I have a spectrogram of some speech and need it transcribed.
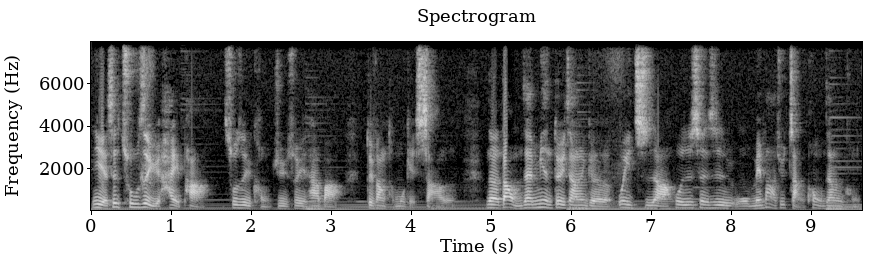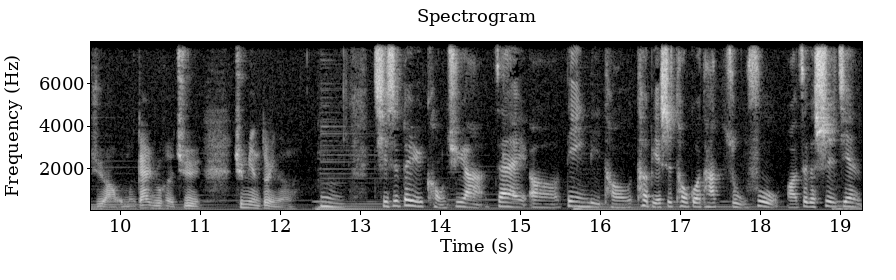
你也是出自于害怕，出自于恐惧，所以他把对方头目给杀了。那当我们在面对这样一个未知啊，或者是甚至我没办法去掌控这样的恐惧啊，我们该如何去去面对呢？嗯，其实对于恐惧啊，在呃电影里头，特别是透过他祖父啊这个事件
